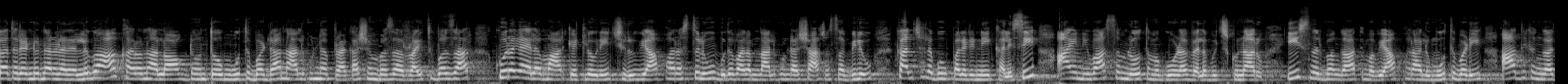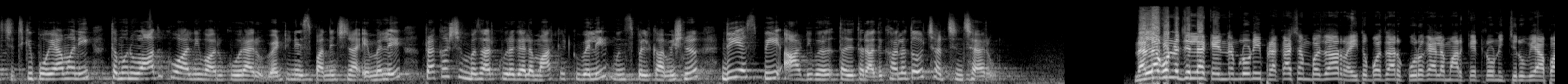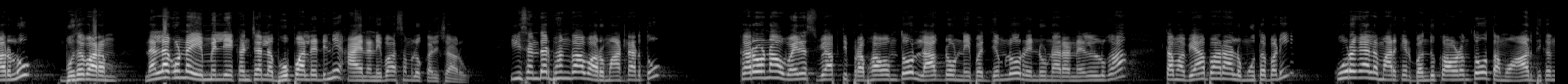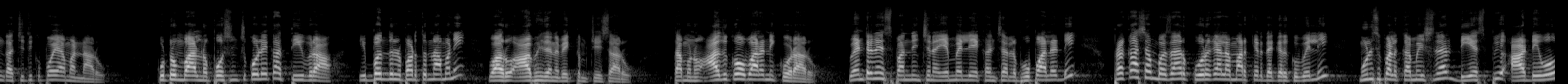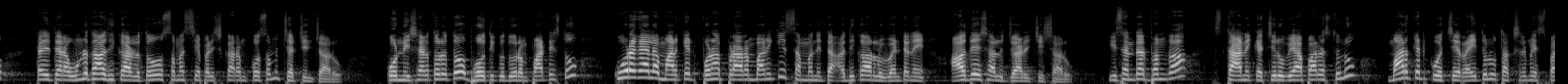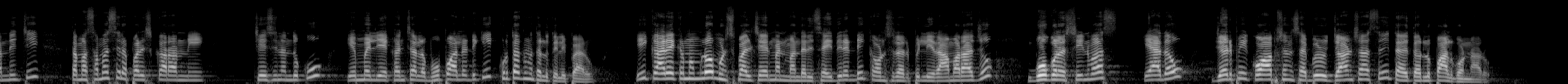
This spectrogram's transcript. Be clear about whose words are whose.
Speaker 1: గత రెండున్నర నెలలుగా కరోనా లాక్డౌన్తో మూతబడ్డ నల్గొండ ప్రకాశం బజార్ రైతు బజార్ కూరగాయల మార్కెట్లోని చిరు వ్యాపారస్తులు బుధవారం నల్గొండ శాసనసభ్యులు కంచల భూపల్లిని కలిసి ఆయన నివాసంలో తమ గోడ వెలబుచ్చుకున్నారు. ఈ సందర్భంగా తమ వ్యాపారాలు మూతబడి ఆర్థికంగా చితికిపోయామని తమను ఆదుకోవాలని వారు కోరారు. వెంటనే స్పందించిన ఎమ్మెల్యే ప్రకాశం బజార్ కూరగాయల మార్కెట్కు వెళ్ళి మున్సిపల్ కమిషనర్ డీఎస్పీ ఆర్డీఓ తదితర అధికారులతో చర్చించారు.
Speaker 2: నల్లగొండ జిల్లా కేంద్రంలోని ప్రకాశం బజార్ రైతు బజార్ కూరగాయల మార్కెట్లోని చిరు వ్యాపారులు బుధవారం నల్లగొండ ఎమ్మెల్యే కంచర్ల భూపాల్ రెడ్డిని ఆయన నివాసంలో కలిశారు. ఈ సందర్భంగా వారు మాట్లాడుతూ కరోనా వైరస్ వ్యాప్తి ప్రభావంతో లాక్డౌన్ నేపథ్యంలో రెండున్నర నెలలుగా తమ వ్యాపారాలు మూతబడి కూరగాయల మార్కెట్ బంద్ కావడంతో తాము ఆర్థికంగా చితికిపోయామన్నారు. కుటుంబాలను పోషించుకోలేక తీవ్ర ఇబ్బందులు పడుతున్నామని వారు ఆవేదన వ్యక్తం చేశారు. తమను ఆదుకోవాలని కోరారు. వెంటనే స్పందించిన ఎమ్మెల్యే కంచర్ల భూపాలరెడ్డి ప్రకాశం బజార్ కూరగాయల మార్కెట్ దగ్గరకు వెళ్ళి మున్సిపల్ కమిషనర్ డీఎస్పీ ఆర్డీఓ తదితర ఉన్నతాధికారులతో సమస్య పరిష్కారం కోసం చర్చించారు. కొన్ని షరతులతో భౌతిక దూరం పాటిస్తూ కూరగాయల మార్కెట్ పునఃప్రారంభానికి సంబంధిత అధికారులు వెంటనే ఆదేశాలు జారీ చేశారు. ఈ సందర్భంగా స్థానిక చిరు వ్యాపారస్తులు మార్కెట్కు వచ్చే రైతులు తక్షణమే స్పందించి తమ సమస్యల పరిష్కారాన్ని చేసినందుకు ఎమ్మెల్యే కంచర్ల భూపాలరెడ్డికి కృతజ్ఞతలు తెలిపారు. ఈ కార్యక్రమంలో municipal chairman Mandari Saidi Reddy councillor Pilli Ramaraju Gogula Srinivas Yadav ZP cooption సభ్యుడు జాన్ శాస్త్రి తదితరులు పాల్గొన్నారు.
